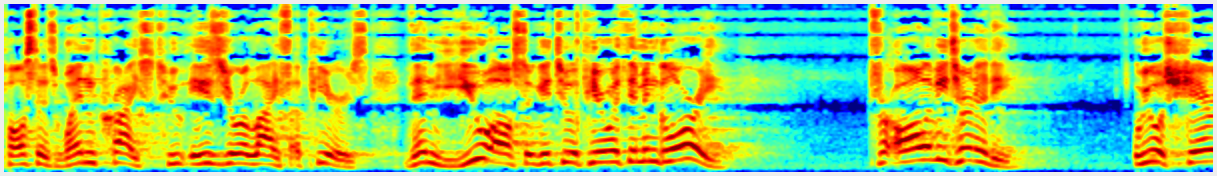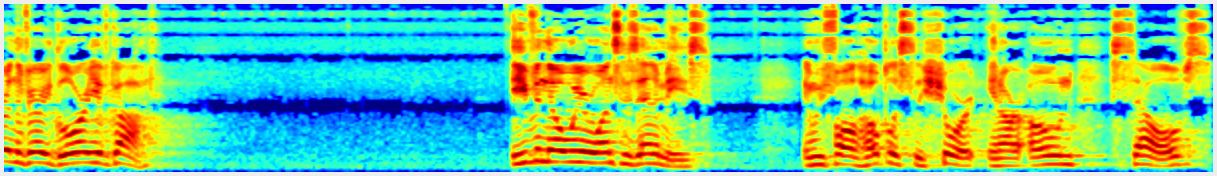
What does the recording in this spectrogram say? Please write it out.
Paul says, When Christ, who is your life, appears, then you also get to appear with him in glory. For all of eternity, we will share in the very glory of God. Even though we were once his enemies, and we fall hopelessly short in our own selves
